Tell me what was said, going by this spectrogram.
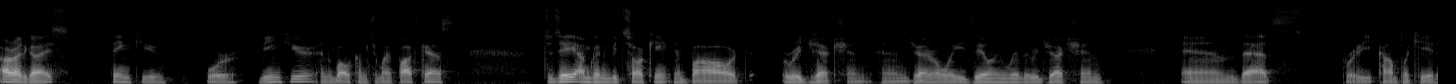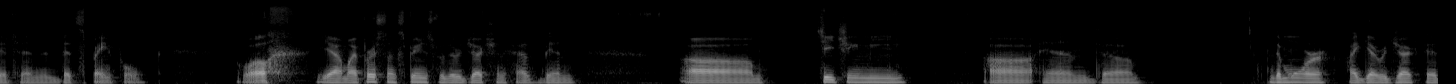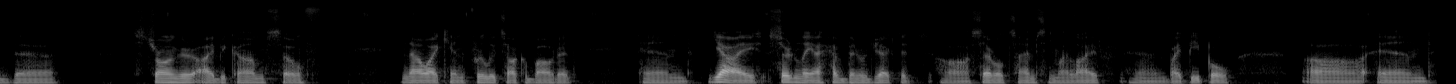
All right, guys, thank you for being here and welcome to my podcast. Today, I'm going to be talking about rejection and generally dealing with rejection, and that's pretty complicated and that's painful. Well, yeah, my personal experience with the rejection has been um, teaching me, uh, and uh, the more I get rejected, the stronger I become. So now I can freely talk about it. And yeah, I certainly I have been rejected uh, several times in my life and by people. Uh, and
